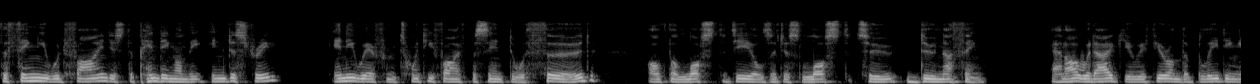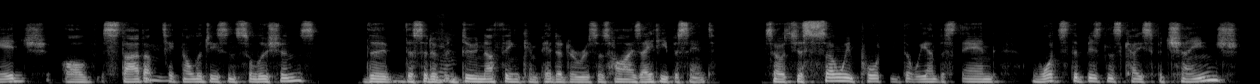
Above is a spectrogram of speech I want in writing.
the thing you would find is depending on the industry, anywhere from 25% to a third of the lost deals are just lost to do nothing. And I would argue if you're on the bleeding edge of startup mm. technologies and solutions, the, the sort of yeah. do nothing competitor is as high as 80%. So it's just so important that we understand what's the business case for change.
